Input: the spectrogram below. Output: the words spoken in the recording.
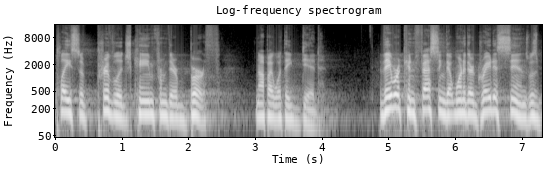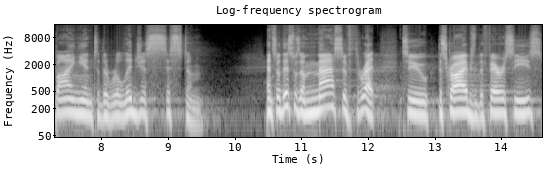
place of privilege came from their birth, not by what they did. They were confessing that one of their greatest sins was buying into the religious system. And so this was a massive threat to the scribes and the Pharisees,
